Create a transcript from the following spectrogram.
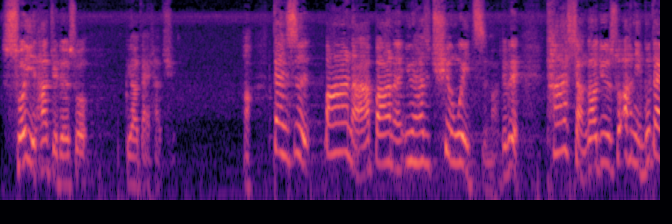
所以他觉得说不要带他去。但是巴拿巴呢，因为他是劝慰子嘛，对不对？他想到就是说啊，你不带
